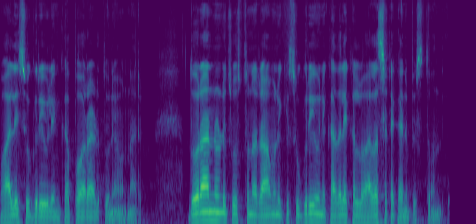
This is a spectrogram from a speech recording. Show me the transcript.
వాలి సుగ్రీవులు ఇంకా పోరాడుతూనే ఉన్నారు. దూరాన్ని నుండి చూస్తున్న రామునికి సుగ్రీవుని కదలికల్లో అలసట కనిపిస్తోంది.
